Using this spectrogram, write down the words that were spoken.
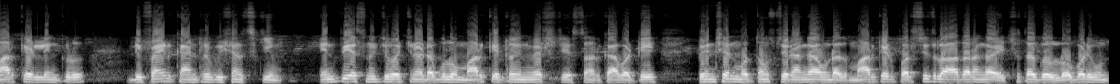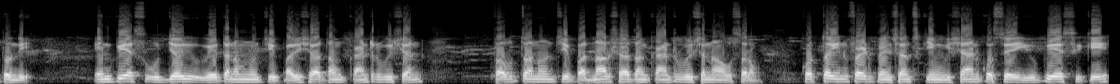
market linked defined contribution scheme. NPS నుంచి వచ్చిన డబ్బులు మార్కెట్లో ఇన్వెస్ట్ చేస్తారు కాబట్టి పెన్షన్ మొత్తం స్థిరంగా ఉండదు. మార్కెట్ పరిస్థితుల ఆధారంగా హెచ్చుతగ్గులు లోబడి ఉంటుంది. ఎన్పిఎస్ ఉద్యోగి వేతనం నుంచి పది శాతం కాంట్రిబ్యూషన్ ప్రభుత్వం నుంచి పద్నాలుగు శాతం కాంట్రిబ్యూషన్ అవసరం. కొత్త యూనిఫైడ్ పెన్షన్ స్కీమ్ విషయానికి వస్తే యూపీఎస్సికి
